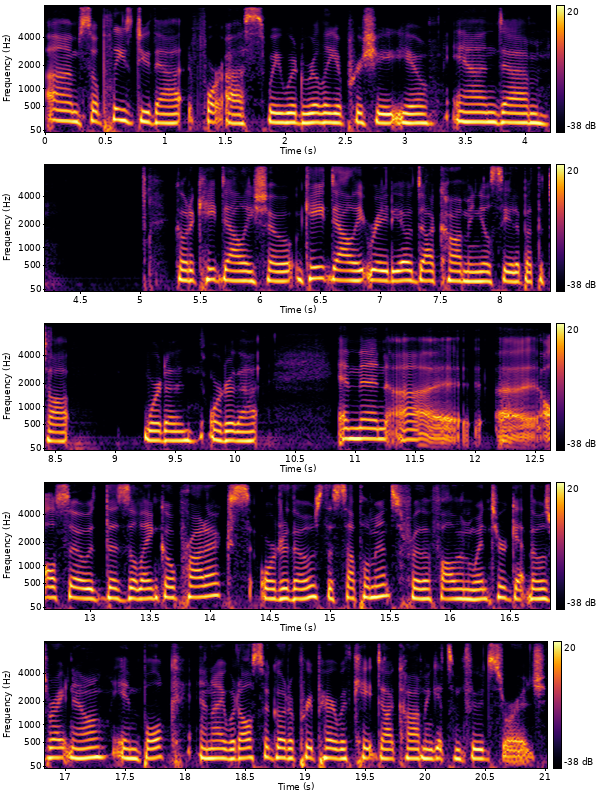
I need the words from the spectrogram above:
Um, so please do that for us. We would really appreciate you. And, um, go to Kate Dalley Show, KateDalleyRadio.com, and you'll see it up at the top where to order that. And then uh, uh, also the Zelenko products, order those, the supplements for the fall and winter. Get those right now in bulk. And I would also go to preparewithkate.com and get some food storage.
